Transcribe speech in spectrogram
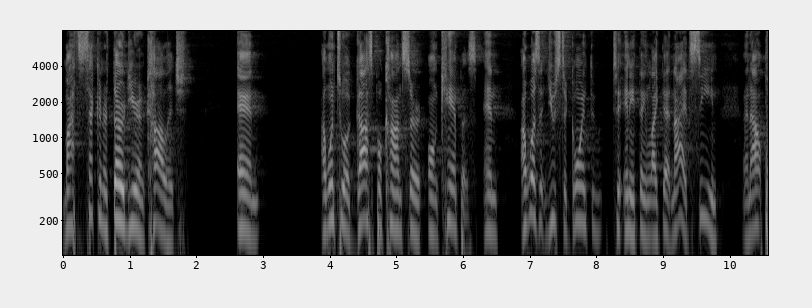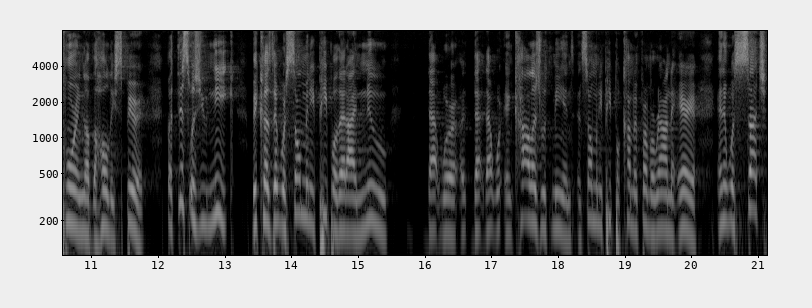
my second or third year in college, and I went to a gospel concert on campus, and I wasn't used to going through to anything like that. And I had seen an outpouring of the Holy Spirit, but this was unique because there were so many people that I knew that were uh, that, that were in college with me and, and so many people coming from around the area and it was such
